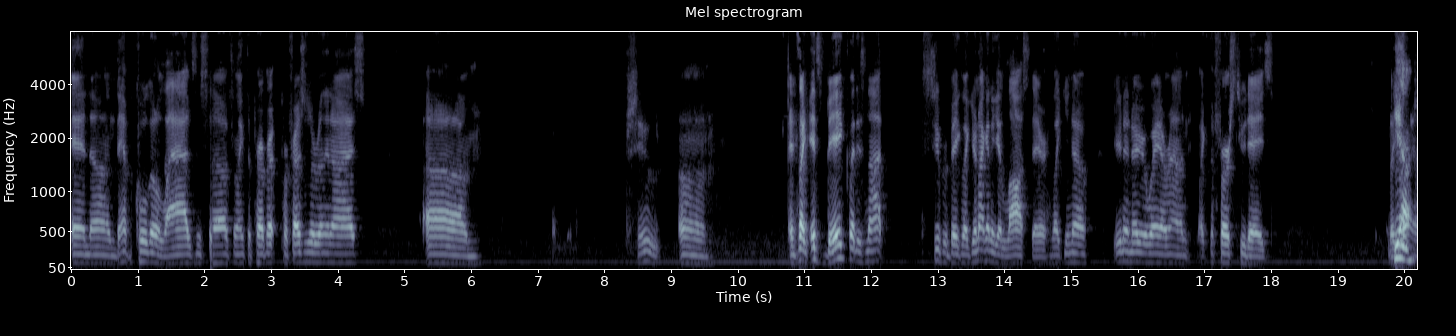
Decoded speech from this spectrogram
and um, they have cool little labs and stuff. And like the professors are really nice. Um, shoot, um, it's like it's big, but it's not super big. Like you're not gonna get lost there. Like you know, you're gonna know your way around like the first two days. But yeah, yeah,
